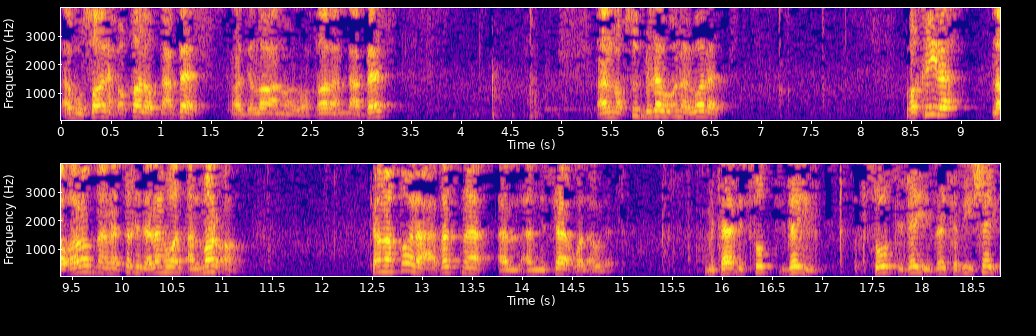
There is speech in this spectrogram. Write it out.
أبو صالح وقاله ابن عباس رضي الله عنه وارضاه قال ابن عباس المقصود باللهو هنا الولد. وقيل لو أردنا أن نتخذ لهوا المرأة كما قال عفسنا النساء والأولاد. متهيألي الصوت جيد. الصوت جيد ليس فيه شيء.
